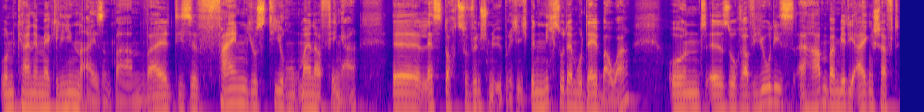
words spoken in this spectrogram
und keine McLean-Eisenbahn, weil diese Feinjustierung meiner Finger äh, lässt doch zu wünschen übrig. Ich bin nicht so der Modellbauer und äh, so Raviolis haben bei mir die Eigenschaft,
